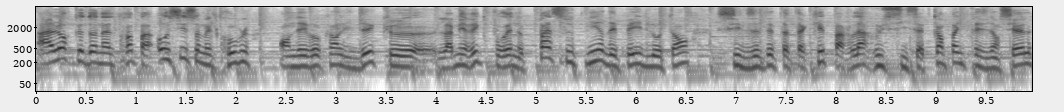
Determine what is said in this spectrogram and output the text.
alors que Donald Trump a aussi semé le trouble en évoquant l'idée que l'Amérique pourrait ne pas soutenir des pays de l'OTAN s'ils étaient attaqués par la Russie. Cette campagne présidentielle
